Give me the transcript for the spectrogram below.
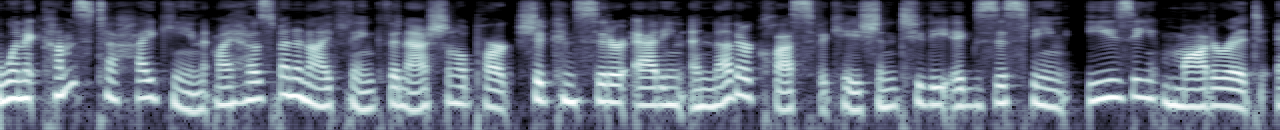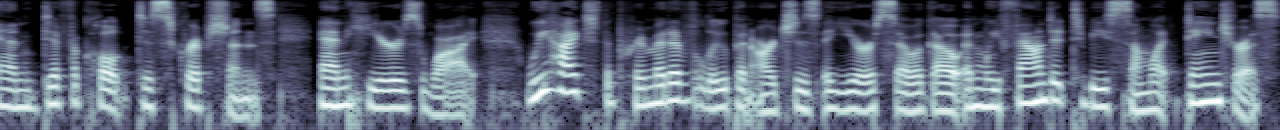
when it comes to hiking, my husband and I think the national park should consider adding another classification to the existing easy, moderate, and difficult descriptions. And here's why. We hiked the primitive loop and arches a year or so ago, and we found it to be somewhat dangerous.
